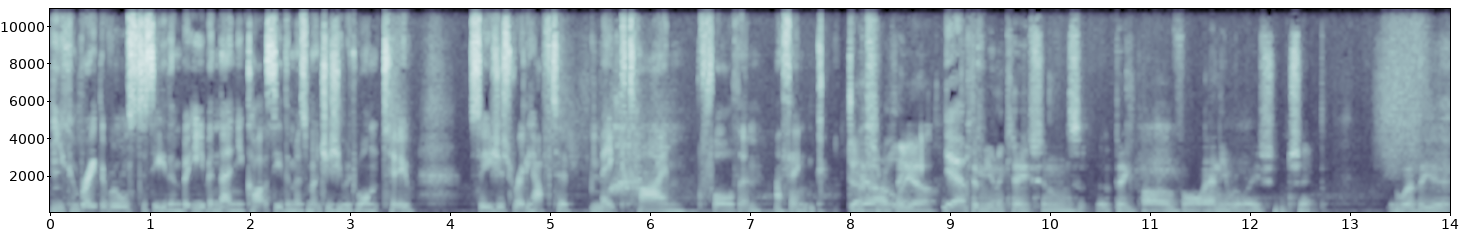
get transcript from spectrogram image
you can break the rules to see them but even then you can't see them as much as you would want to so you just really have to make time for them i think Definitely, Yeah, I yeah. think- Yeah. Communication's a big part of or any relationship, whether you,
